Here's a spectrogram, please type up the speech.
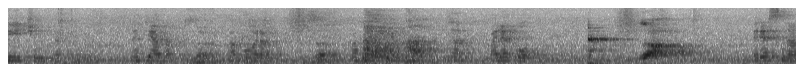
Лійченко. Натяга. Абора. Погоріла. Поляков. За. Рясна.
